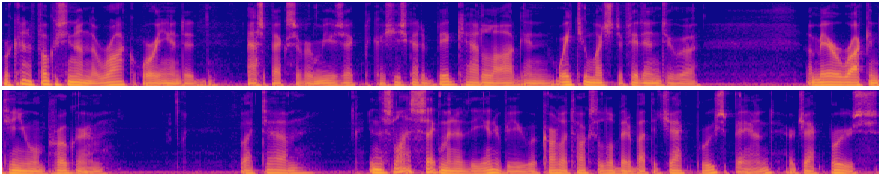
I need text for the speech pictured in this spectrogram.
we're kind of focusing on the rock oriented aspects of her music because she's got a big catalog and way too much to fit into a, a mere rock continuum program. But um, in this last segment of the interview, uh, Carla talks a little bit about the Jack Bruce band, or Jack Bruce.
